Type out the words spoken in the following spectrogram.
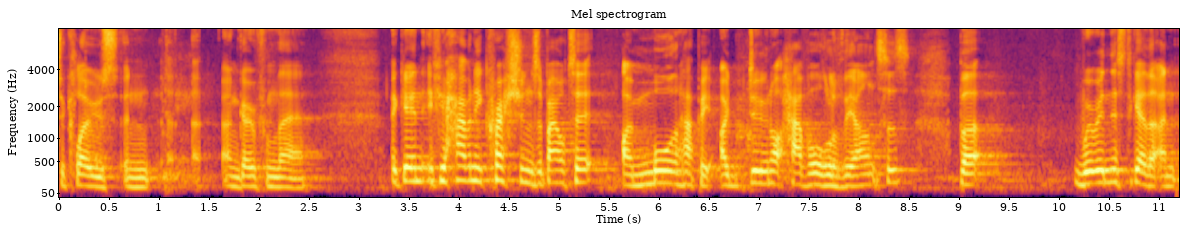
to close and, uh, and go from there. Again, if you have any questions about it, I'm more than happy. I do not have all of the answers, but we're in this together, and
